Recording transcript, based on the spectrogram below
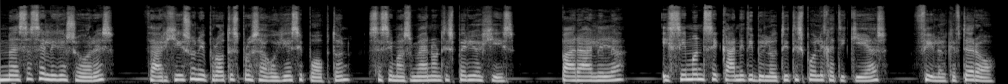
Μέσα σε λίγες ώρες θα αρχίσουν οι πρώτες προσαγωγές υπόπτων σε σημασμένων της περιοχής. Παράλληλα, η σήμανση κάνει την πιλωτή της πολυκατοικίας φύλλο και φτερό.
